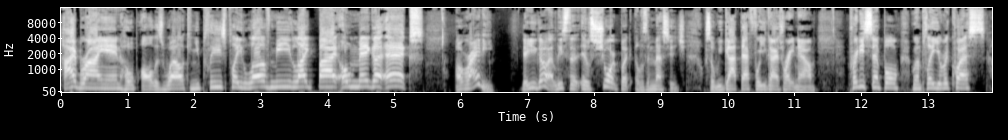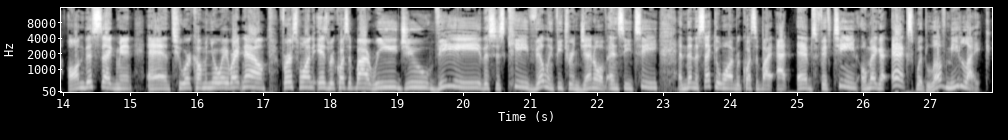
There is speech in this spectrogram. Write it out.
Hi, Brian. Hope all is well. Can you please play Love Me Like by Omega X? Alrighty. There you go. At least it was short, but it was a message. So we got that for you guys right now. Pretty simple. We're going to play your requests on this segment, and two are coming your way right now. First one is requested by Reju V. This is Key Villain featuring Jeno of NCT. And then the second one requested by at Ebbs15 Omega X with Love Me Like.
